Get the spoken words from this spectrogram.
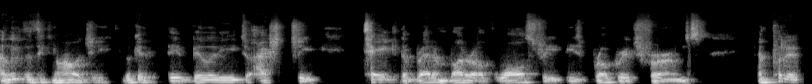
and look at the technology. Look at the ability to actually take the bread and butter of Wall Street, these brokerage firms, and put it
